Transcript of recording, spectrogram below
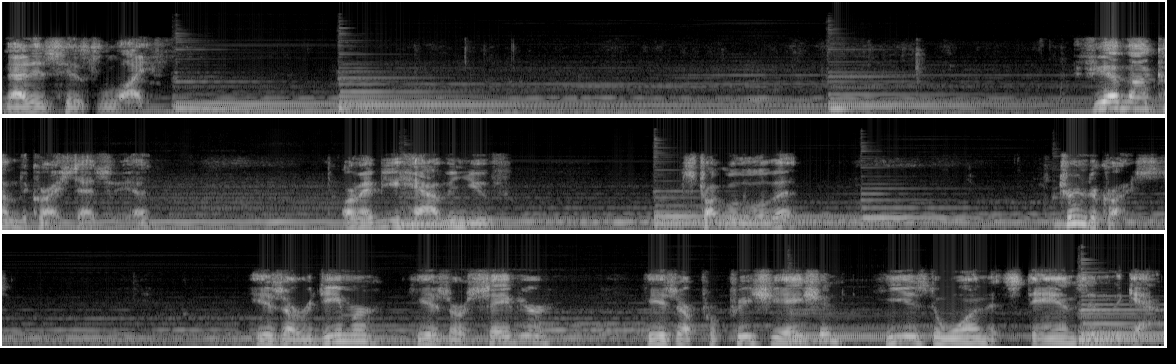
that is his life. If you have not come to Christ as of yet, or maybe you have and you've struggled a little bit, turn to Christ. He is our Redeemer, He is our Savior, He is our propitiation, he is the one that stands in the gap.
